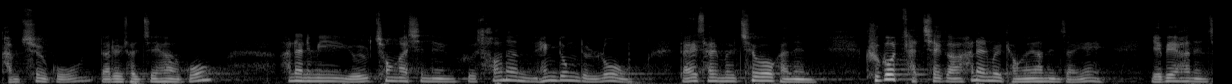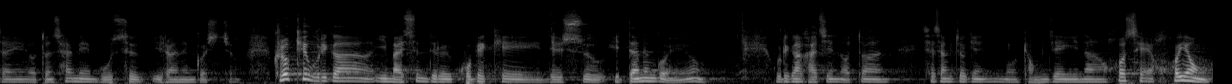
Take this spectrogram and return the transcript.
감추고 나를 절제하고 하나님이 요청하시는 그 선한 행동들로 나의 삶을 채워가는 그것 자체가 하나님을 경외하는 자의 예배하는 자의 어떤 삶의 모습이라는 것이죠. 그렇게 우리가 이 말씀들을 고백해 낼 수 있다는 거예요. 우리가 가진 어떠한 세상적인 뭐 경쟁이나 허세, 허영,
